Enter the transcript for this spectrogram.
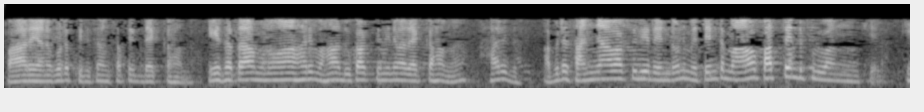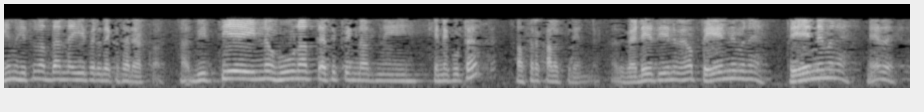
පාරේ යනකොට පිරිසන් සතෙක් දැක්කහම ඒ සතා මොනවා හරි මහා දුකක් විඳිනවා දැක්කහම හරිද? අපිට සංඥාවක් විදිහට එන්න ඕනේ මෙතෙන්ට මාවපත් වෙන්න පුළුවන් කියලා. එහෙම හිතුණක් දන්නේ ඊ පෙර දෙක සැරයක්වත්. බිත්තියේ ඉන්න හුණත් ඇති පින්නත් නේ කෙනෙකුට සසර කලකිරෙන්න. හරි වැඩේ තියෙන්නේ මේවා පේන්නෙම නැහැ. පේන්නෙම නැහැ නේද?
